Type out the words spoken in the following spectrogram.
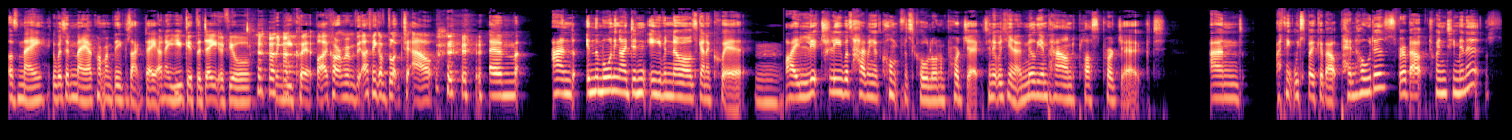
of May. It was in May. I can't remember the exact date. I know you give the date of your when you quit, but I can't remember. I think I've blocked it out. Um, and in the morning, I didn't even know I was going to quit. I literally was having a conference call on a project, and it was you know a million pound plus project, and I think we spoke about pen holders for about twenty minutes.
